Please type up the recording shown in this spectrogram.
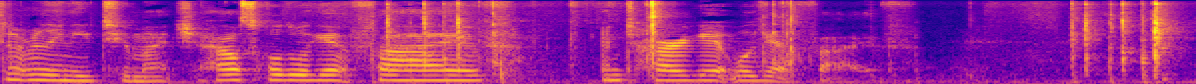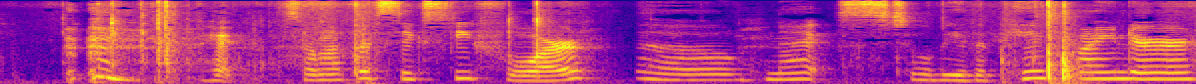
don't really need too much. Household will get five, and Target will get five. okay, so I'm up at 64. So next will be the pink binder.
